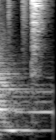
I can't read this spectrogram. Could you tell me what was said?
Thank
